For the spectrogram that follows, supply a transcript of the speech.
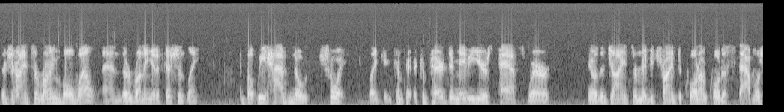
the Giants are running the ball well and they're running it efficiently. But we have no choice. Like compa- compared to maybe years past, where you know the Giants are maybe trying to quote unquote establish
